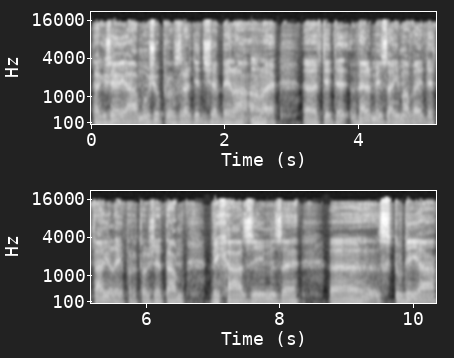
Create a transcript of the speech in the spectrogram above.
Takže já můžu prozradit, že byla, mm. ale e, ty de- velmi zajímavé detaily, protože tam vycházím ze e, studia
